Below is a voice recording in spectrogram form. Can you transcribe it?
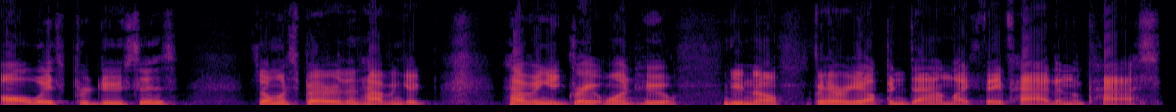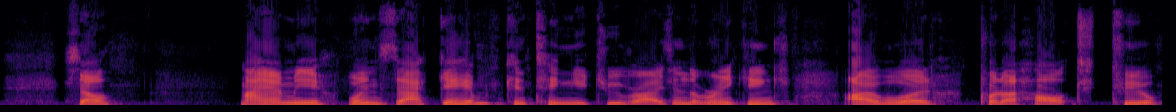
always produces is almost better than having a having a great one who, you know, very up and down like they've had in the past. So Miami wins that game, continue to rise in the rankings. I would put a halt to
